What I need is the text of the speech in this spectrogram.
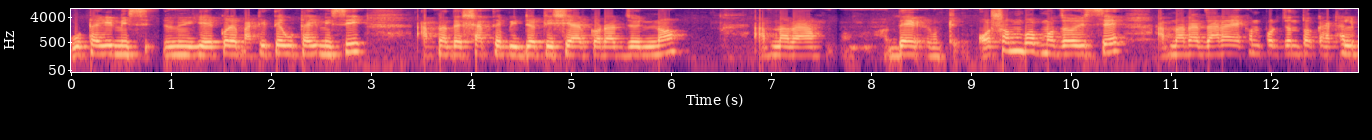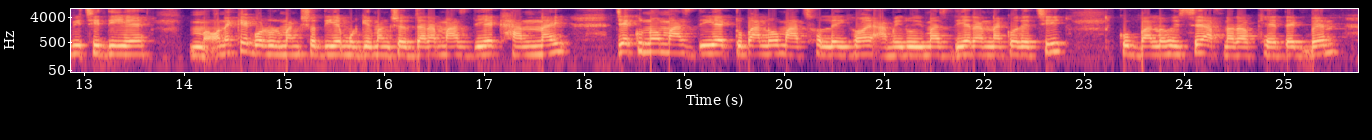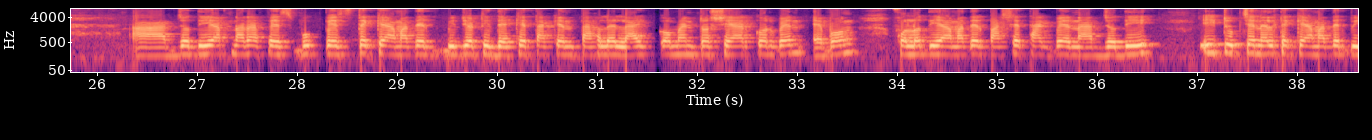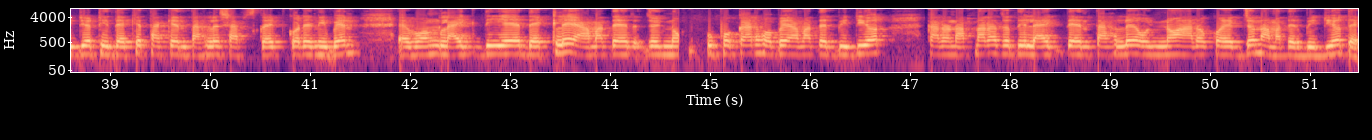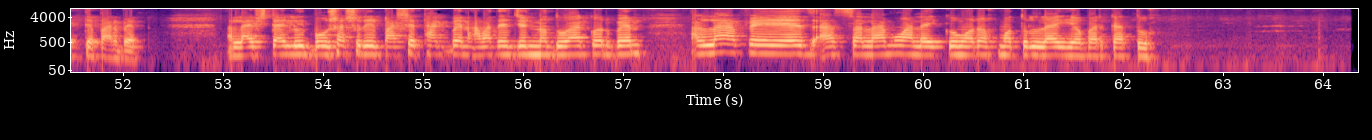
উঠাই নিছি ইয়ে করে বাটিতে উঠাই নিছি আপনাদের সাথে ভিডিওটি শেয়ার করার জন্য। আপনারা অসম্ভব মজা হয়েছে। আপনারা যারা এখন পর্যন্ত কাঁঠাল বিচি দিয়ে অনেকে গরুর মাংস দিয়ে, মুরগির মাংস যারা মাছ দিয়ে খান নাই যে কোনো মাছ দিয়ে একটু ভালো মাছ হলেই হয়। আমি রুই মাছ দিয়ে রান্না করেছি। খুব ভালো হয়েছে, আপনারাও খেয়ে দেখবেন। আর যদি আপনারা ফেসবুক পেজ থেকে আমাদের ভিডিওটি দেখে থাকেন, তাহলে লাইক কমেন্ট ও শেয়ার করবেন এবং ফলো দিয়ে আমাদের পাশে থাকবেন। আর যদি ইউটিউব চ্যানেল থেকে আমাদের ভিডিওটি দেখে থাকেন, তাহলে সাবস্ক্রাইব করে নেবেন এবং লাইক দিয়ে দেখলে আমাদের জন্য উপকার হবে আমাদের ভিডিওর। কারণ আপনারা যদি লাইক দেন, তাহলে অন্য আরও কয়েকজন আমাদের ভিডিও দেখতে পারবেন। লাইফস্টাইল উইথ বউ শাশুড়ির পাশে থাকবেন, আমাদের জন্য দোয়া করবেন। আল্লাহ হাফেজ। আসসালামু আলাইকুম রহমতুল্লাহ বারকাতুহ।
